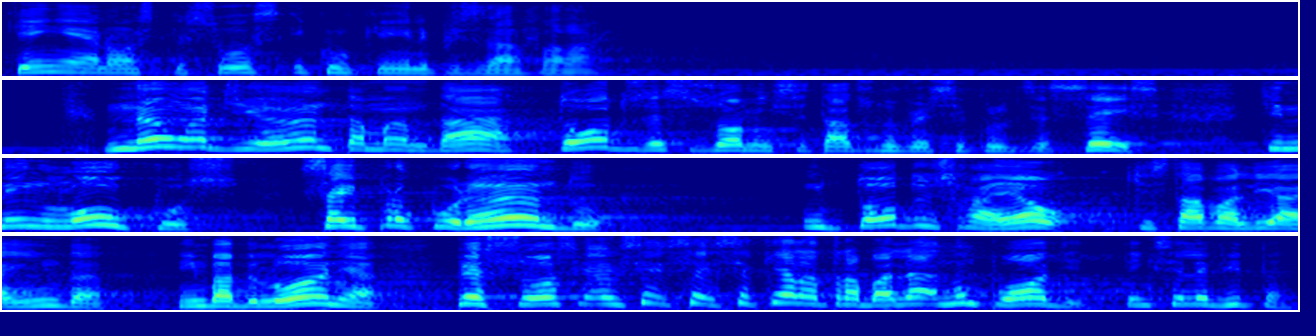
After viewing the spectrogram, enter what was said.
quem eram as pessoas e com quem ele precisava falar. Não adianta mandar todos esses homens citados no versículo 16, que nem loucos, sair procurando em todo Israel, que estava ali ainda em Babilônia, pessoas que. Você quer ela trabalhar? Não pode, tem que ser levita.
